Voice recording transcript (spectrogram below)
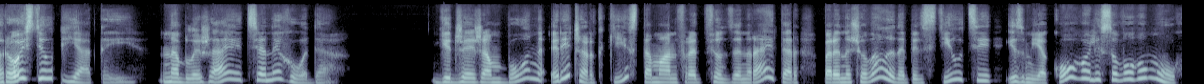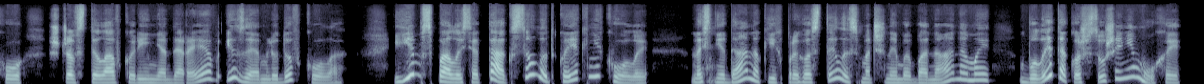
Розділ п'ятий. Наближається негода. Діджей Жамбон, Річард Кіс та Манфред Фюнзенрайтер переночували на підстілці із м'якого лісового муху, що встилав коріння дерев і землю довкола. Їм спалося так солодко, як ніколи. На сніданок їх пригостили смачними бананами, були також сушені мухи,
